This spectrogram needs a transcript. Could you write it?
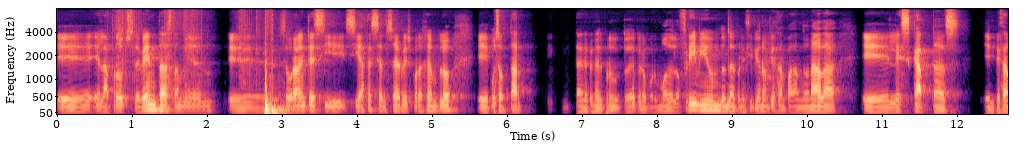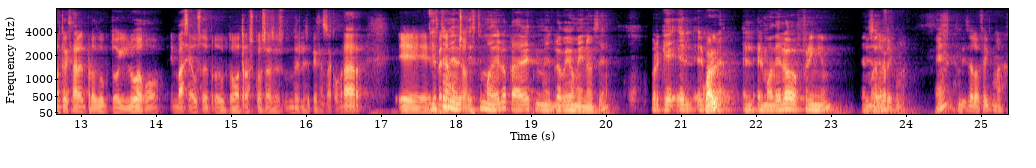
el approach de ventas también. Eh, seguramente si, si haces self-service, por ejemplo, eh, puedes optar, también depende del producto, ¿eh? pero por un modelo freemium, donde al principio no empiezan pagando nada, eh, les captas, empiezan a utilizar el producto y luego, en base a uso de producto o otras cosas, es donde les empiezas a cobrar. Eh, Yo depende este, mucho. este modelo cada vez me- lo veo menos, ¿eh? Porque el, el- ¿Cuál? El, el modelo freemium. El Díselo modelo, Figma. ¿eh? Díselo Figma.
